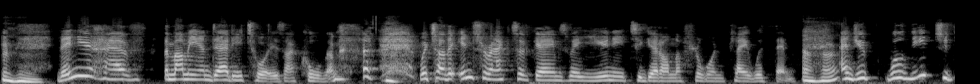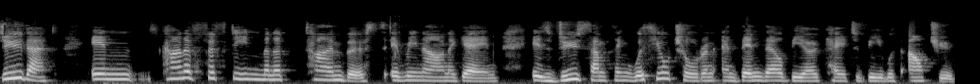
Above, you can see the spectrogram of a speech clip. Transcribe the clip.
Mm-hmm. Then you have the mummy and daddy toys, I call them, which are the interactive games where you need to get on the floor and play with them. Uh-huh. And you will need to do that in kind of 15 minute time bursts every now and again is do something with your children and then they'll be okay to be without you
